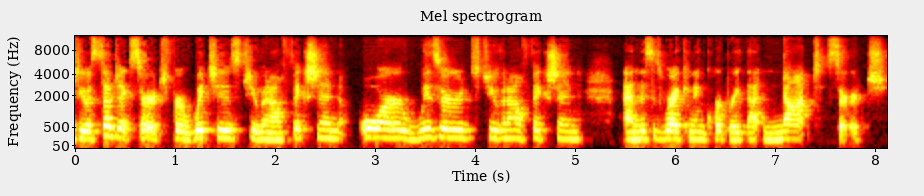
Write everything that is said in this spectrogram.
do a subject search for witches juvenile fiction or wizards juvenile fiction. And this is where I can incorporate that not search,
